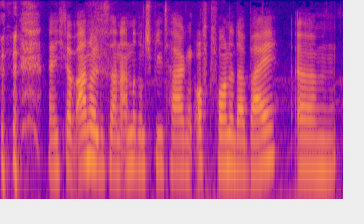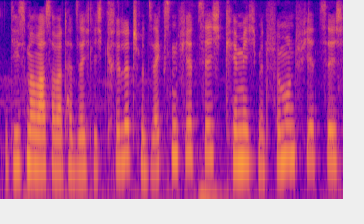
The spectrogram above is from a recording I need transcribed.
Nein, ich glaube, Arnold ist an anderen Spieltagen oft vorne dabei. Ähm, diesmal war es aber tatsächlich Krilic mit 46, Kimmich mit 45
